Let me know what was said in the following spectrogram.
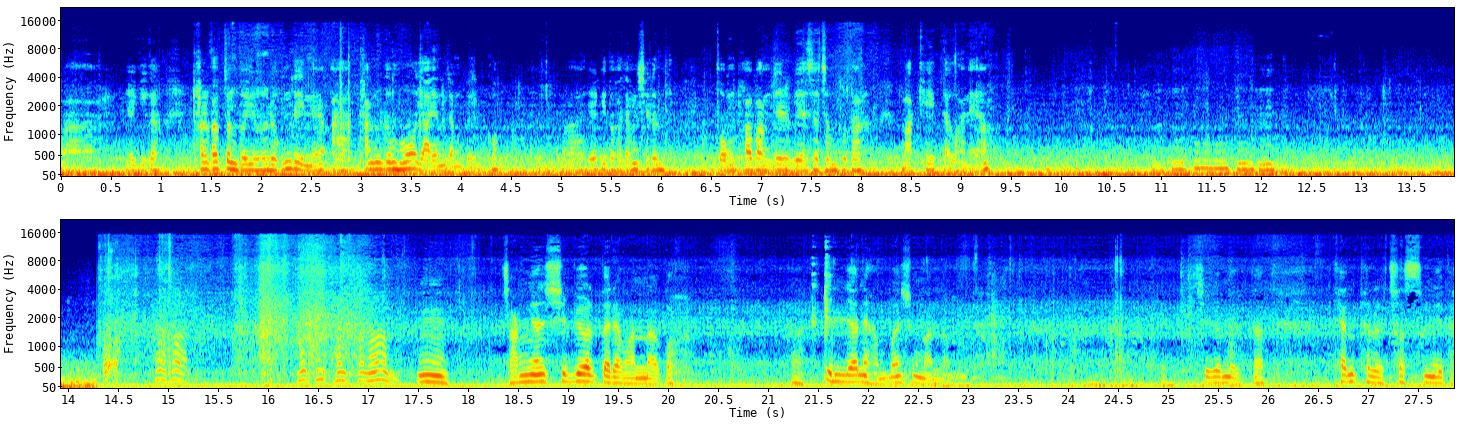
와, 여기가 팔각정도 여러 군데 있네요. 아, 탕금호 야영장도 있고. 와, 여기도 화장실은 동파 방지를 위해서 전부 다 막혀 있다고 하네요. 목숨 텐트는 음, 작년 12월 달에 만나고 아, 1년에 한 번씩 만납니다. 지금 일단 텐트를 쳤습니다.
